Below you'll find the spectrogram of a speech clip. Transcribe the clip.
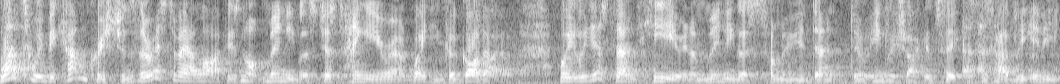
once we become Christians, the rest of our life is not meaningless, just hanging around waiting for Godot. We, we just don't hear in a meaningless, some of you don't do English, I can see, because there's hardly any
